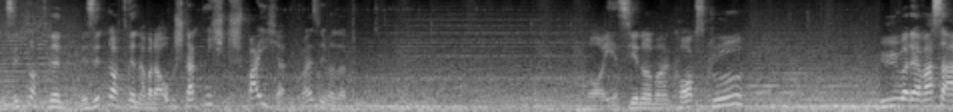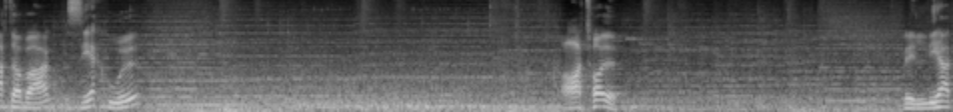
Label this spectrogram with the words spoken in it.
Wir sind noch drin. Wir sind noch drin. Aber da oben stand nicht speichern. Ich weiß nicht, was er tut. Boah, jetzt hier nochmal ein Corkscrew. Über der Wasserachterbahn. Sehr cool. Oh, toll. Willi hat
